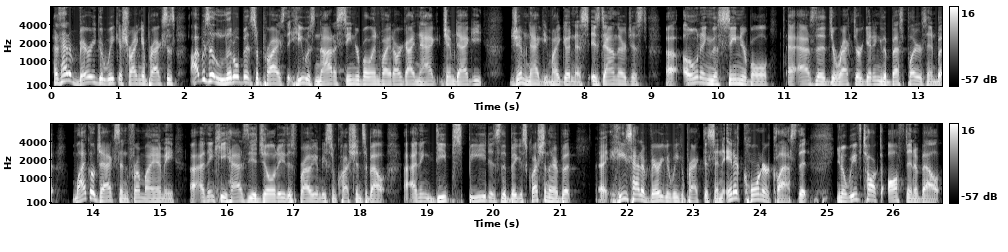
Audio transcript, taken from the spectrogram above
has had a very good week of Shrine Game practices. I was a little bit surprised that he was not a Senior Bowl invite. Our guy Nag, Jim Daggy Jim Nagy, my goodness, is down there just uh, owning the Senior Bowl as the director, getting the best players in. But Michael Jackson from Miami, uh, I think he has the agility. There's probably going to be some questions about, I think deep speed is the biggest question there. But uh, he's had a very good week of practice and in a corner class that you know we've talked often about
